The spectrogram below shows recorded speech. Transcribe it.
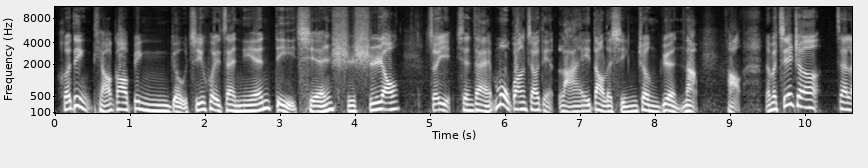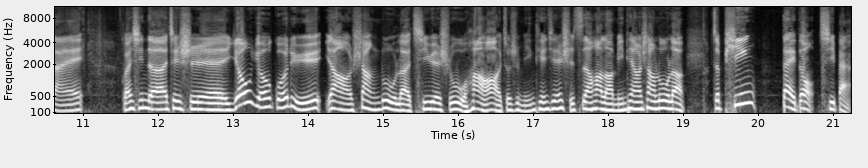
核定调高，并有机会在年底前实施哦。所以现在目光焦点来到了行政院呐。好，那么接着再来关心的，这是悠游国旅要上路了，七月十五号啊，就是明天，今天十四号了，明天要上路了，这拼。带动七百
